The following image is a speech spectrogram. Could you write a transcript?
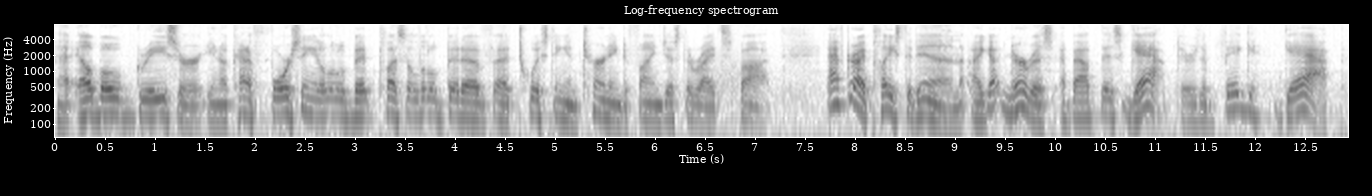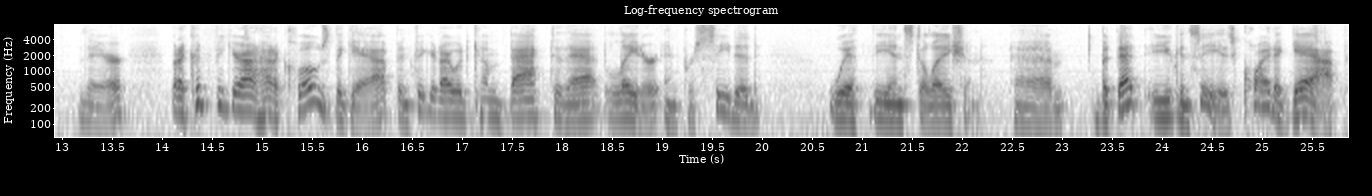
uh, elbow grease or, you know, kind of forcing it a little bit, plus a little bit of uh, twisting and turning to find just the right spot. After I placed it in, I got nervous about this gap. There's a big gap there but I couldn't figure out how to close the gap and figured I would come back to that later and proceeded with the installation. Um, but that you can see is quite a gap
